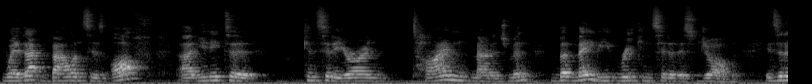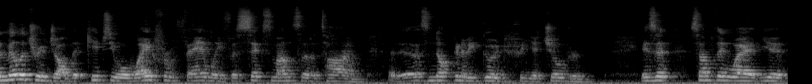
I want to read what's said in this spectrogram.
Where that balance is off, uh, you need to consider your own time management, but maybe reconsider this job. Is it a military job that keeps you away from family for six months at a time? That's not going to be good for your children. Is it something where you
